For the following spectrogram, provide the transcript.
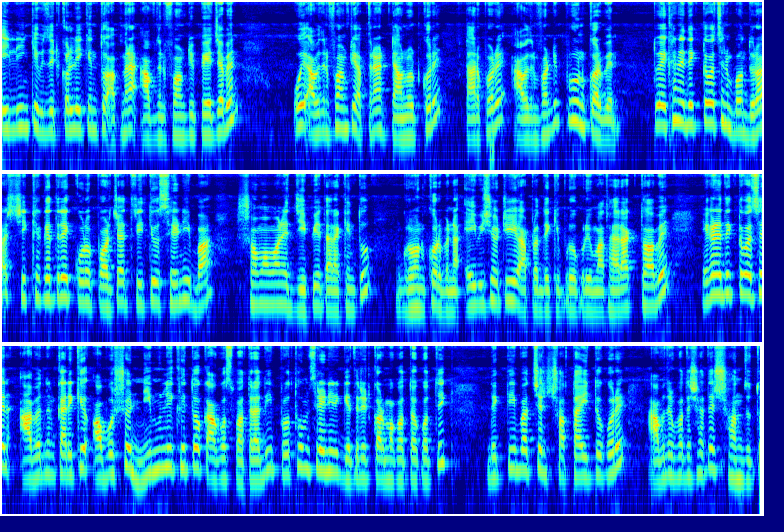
এই লিঙ্কে ভিজিট করলেই কিন্তু আপনারা আবেদন ফর্মটি পেয়ে যাবেন। ওই আবেদন ফর্মটি আপনারা ডাউনলোড করে তারপরে আবেদন ফর্মটি পূরণ করবেন। তো এখানে দেখতে পাচ্ছেন বন্ধুরা, শিক্ষাক্ষেত্রে কোনো পর্যায়ে তৃতীয় শ্রেণি বা সমমানের জিপিএ তারা কিন্তু গ্রহণ করবে না। এই বিষয়টি আপনাদেরকে পুরোপুরি মাথায় রাখতে হবে। এখানে দেখতে পাচ্ছেন, আবেদনকারীকে অবশ্যই নিম্নলিখিত কাগজপত্রাদি প্রথম শ্রেণির গেজেটেড কর্মকর্তা কর্তৃক দেখতেই পাচ্ছেন, সত্যায়িত করে আবেদনপত্রের সাথে সংযুক্ত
